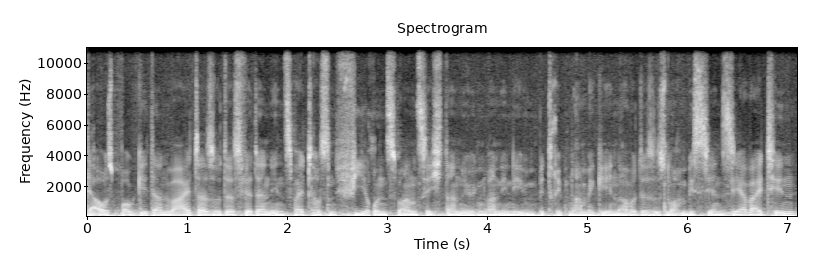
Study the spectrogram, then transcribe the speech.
Der Ausbau geht dann weiter, sodass wir dann in 2024 dann irgendwann in die Inbetriebnahme gehen. Aber das ist noch ein bisschen sehr weit hin.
